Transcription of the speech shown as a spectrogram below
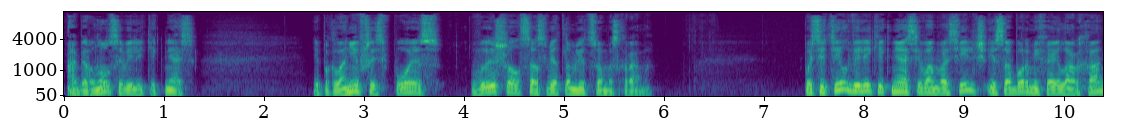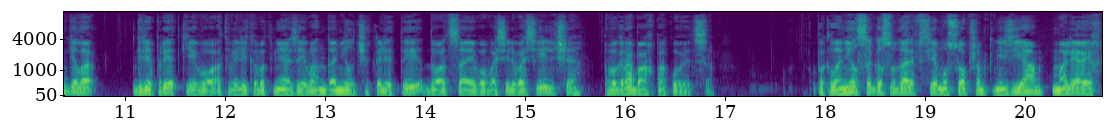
Обернулся великий князь и, поклонившись в пояс, вышел со светлым лицом из храма посетил великий князь Иван Васильевич и собор Михаила Архангела, где предки его от великого князя Ивана Даниловича Калиты до отца его Василия Васильевича в гробах покоятся. Поклонился государь всем усопшим князьям, моля их,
